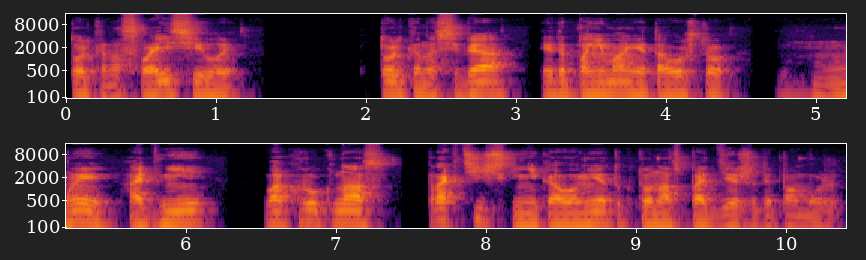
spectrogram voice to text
только на свои силы, только на себя. Это понимание того, что мы одни, вокруг нас практически никого нету, кто нас поддержит и поможет.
